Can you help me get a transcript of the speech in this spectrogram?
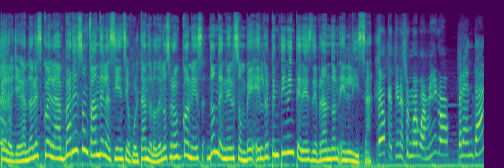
Pero llegando a la escuela, Bart es un fan de la ciencia ocultándolo de los braucones, donde Nelson ve el repentino interés de Brandon en Lisa. Veo que tienes un nuevo amigo. Brendan,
